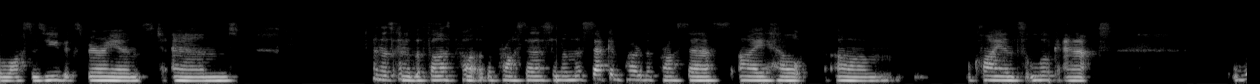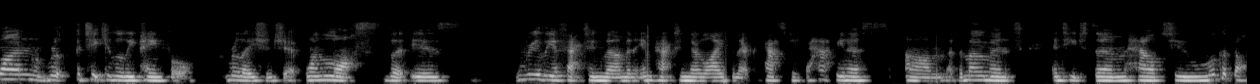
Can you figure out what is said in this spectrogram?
the losses you've experienced and and that's kind of the first part of the process. And then the second part of the process i help um, clients look at one re- particularly painful relationship, one loss that is really affecting them and impacting their life and their capacity for happiness um, at the moment, and teach them how to look at the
